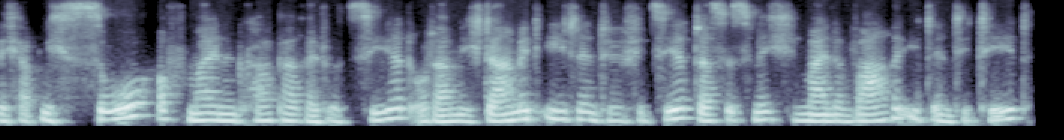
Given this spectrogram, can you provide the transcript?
Ich habe mich so auf meinen Körper reduziert oder mich damit identifiziert, dass es mich meine wahre Identität,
